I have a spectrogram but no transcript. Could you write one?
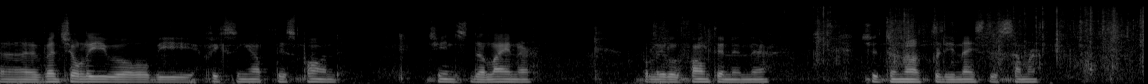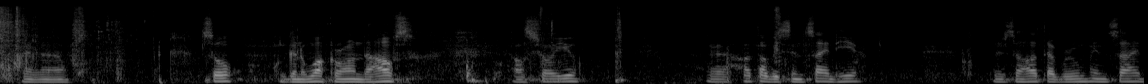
Uh, eventually we'll be fixing up this pond, change the liner, put a little fountain in there. Should turn out pretty nice this summer. Uh, so we're gonna walk around the house. I'll show you. Uh, hot tub is inside here. There's a hot tub room inside.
